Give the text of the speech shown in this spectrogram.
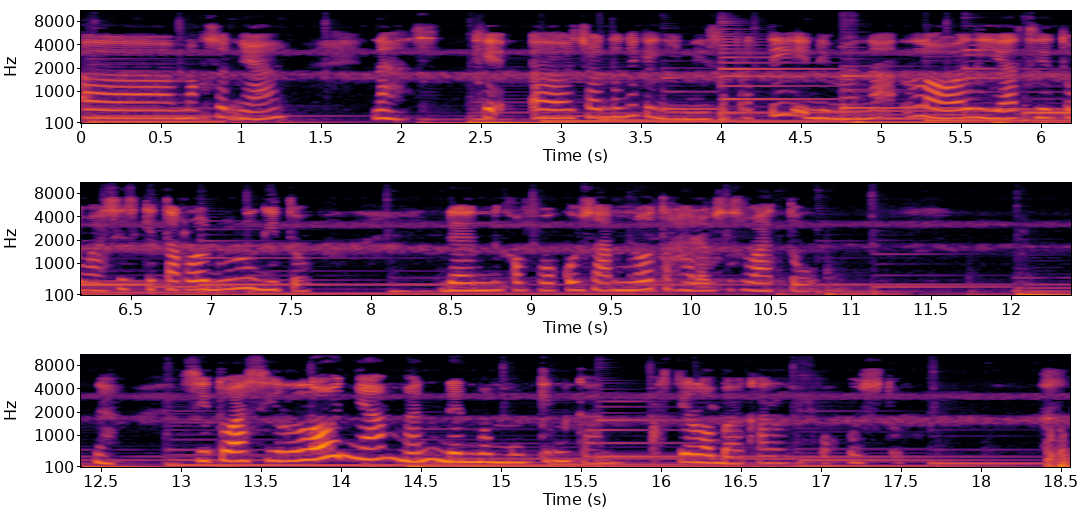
Uh, maksudnya? Nah kayak uh, contohnya kayak gini seperti di mana lo lihat situasi sekitar lo dulu gitu dan kefokusan lo terhadap sesuatu. Nah situasi lo nyaman dan memungkinkan pasti lo bakal fokus tuh.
